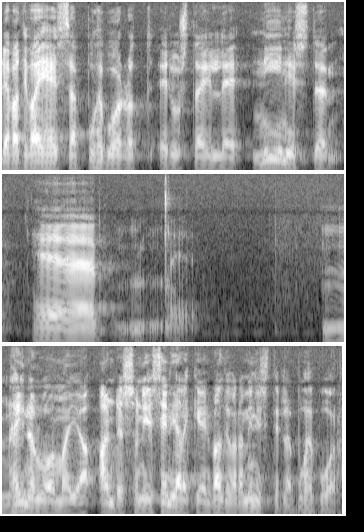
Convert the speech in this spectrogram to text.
debattivaiheessa puheenvuorot edustajille Niinistö, Heinäluoma ja Andersson ja sen jälkeen valtiovarainministerillä puheenvuoro.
